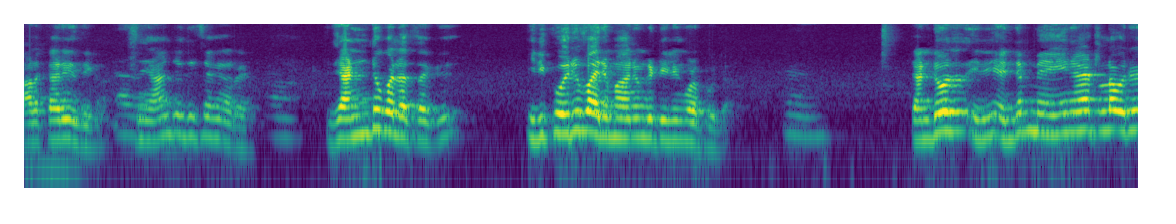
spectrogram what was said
ആൾക്കാർ ചിന്തിക്കണം പക്ഷെ ഞാൻ ചിന്തിച്ചെങ്ങനെ അറിയാം? രണ്ടു കൊല്ലത്തേക്ക് എനിക്കൊരു വരുമാനം കിട്ടിയില്ലെങ്കിൽ കുഴപ്പമില്ല. രണ്ടു കൊല്ലം എന്റെ എന്റെ മെയിൻ ആയിട്ടുള്ള ഒരു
